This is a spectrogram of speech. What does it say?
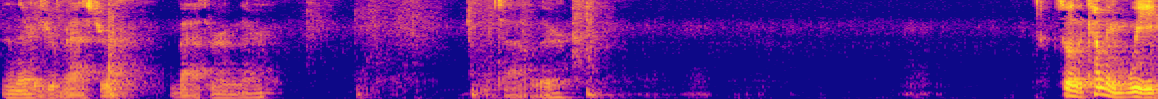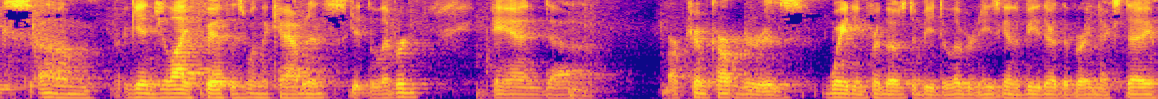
And there's your master bathroom there. Tile there. So in the coming weeks, um, again, July 5th is when the cabinets get delivered. And uh, our trim carpenter is waiting for those to be delivered. And he's gonna be there the very next day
